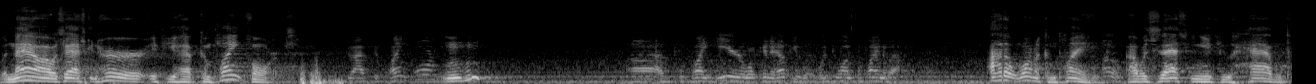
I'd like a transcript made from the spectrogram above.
But now I was asking her if you have complaint forms. Do I have complaint form? Mm-hmm. Uh, I have a complaint here. What can I help you with? What do you want to complain about? I don't want to complain. Oh. I was asking if you have the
